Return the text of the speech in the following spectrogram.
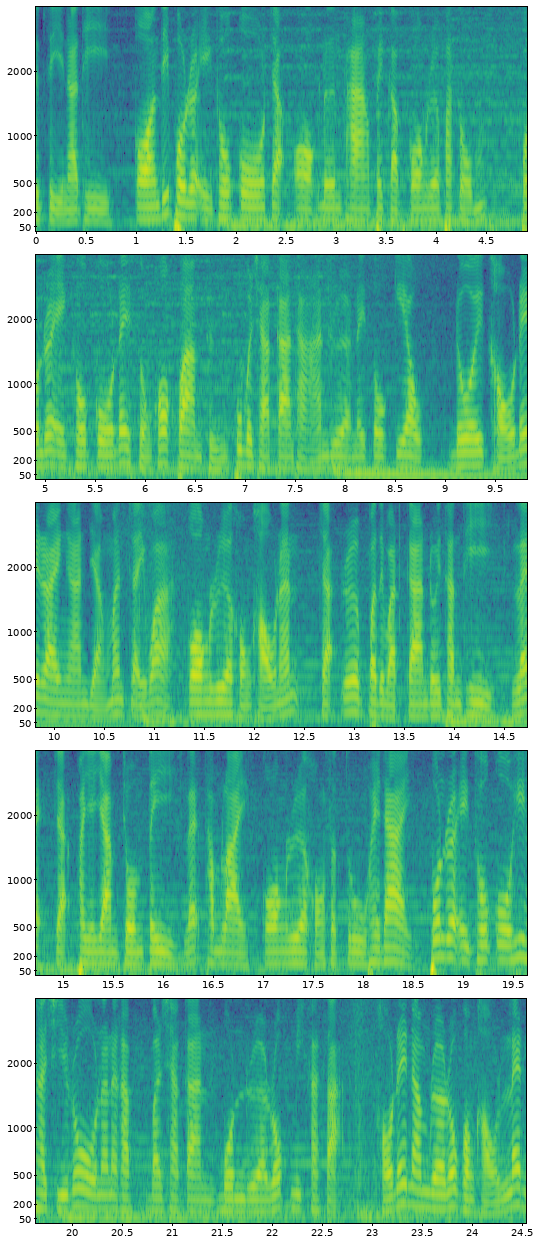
34 นาที ก่อนที่พลเรือเอกโทโกจะออกเดินทางไปกับกองเรือผสม พลเรือเอกโทโกได้ส่งข้อความถึงผู้บัญชาการทหารเรือในโตเกียว โดยเขาได้รายงานอย่างมั่นใจว่ากองเรือของเขานั้น จะเริ่มปฏิบัติการโดยทันที และจะพยายามโจมตี และทำลายกองเรือของศัตรูให้ได้พลเรือเอกโทโกฮิฮาชิโร่นั้นนะครับบัญชาการบนเรือรบมิคาสะเขาได้นำเรือรบของเขาเล่น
